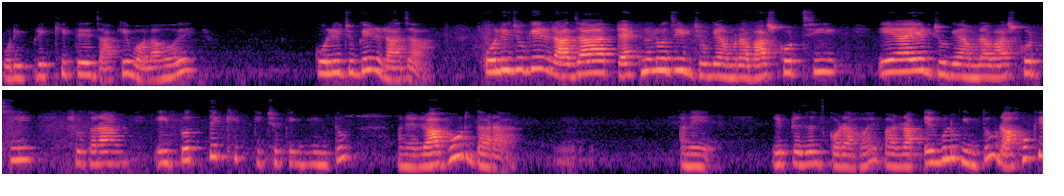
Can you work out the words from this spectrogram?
পরিপ্রেক্ষিতে যাকে বলা হয় কলিযুগের রাজা। কলিযুগের রাজা টেকনোলজির যুগে আমরা বাস করছি এআইয়ের যুগে আমরা বাস করছি। সুতরাং এই প্রত্যেক কিছুকে কিন্তু মানে রাহুর দ্বারা মানে রিপ্রেজেন্ট করা হয় বা এগুলো কিন্তু রাহুকে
